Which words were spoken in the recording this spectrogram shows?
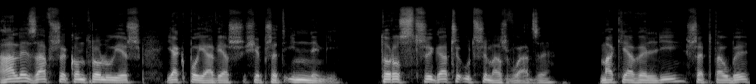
ale zawsze kontrolujesz, jak pojawiasz się przed innymi. To rozstrzyga, czy utrzymasz władzę. Machiavelli szeptałby,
